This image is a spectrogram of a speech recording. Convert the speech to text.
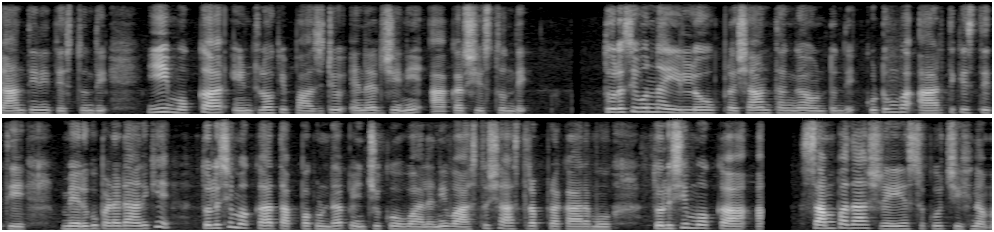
శాంతిని తెస్తుంది. ఈ మొక్క ఇంట్లోకి పాజిటివ్ ఎనర్జీని ఆకర్షిస్తుంది. తులసి ఉన్న ఇల్లు ప్రశాంతంగా ఉంటుంది. కుటుంబ ఆర్థిక స్థితి మెరుగుపడడానికి తులసి మొక్క తప్పకుండా పెంచుకోవాలని వాస్తుశాస్త్ర ప్రకారము తులసి మొక్క సంపద శ్రేయస్సుకు చిహ్నం.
